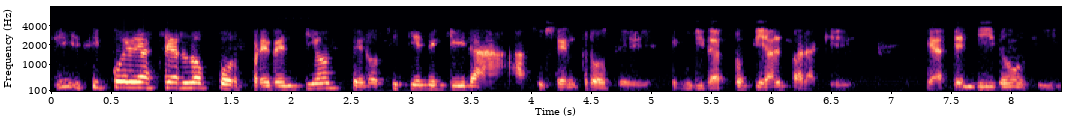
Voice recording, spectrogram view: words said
Sí, sí puede hacerlo por prevención, pero sí tiene que ir a, su centro de seguridad social para que sea atendido y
